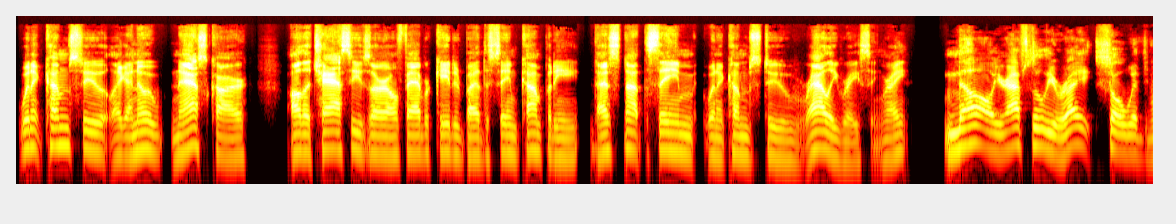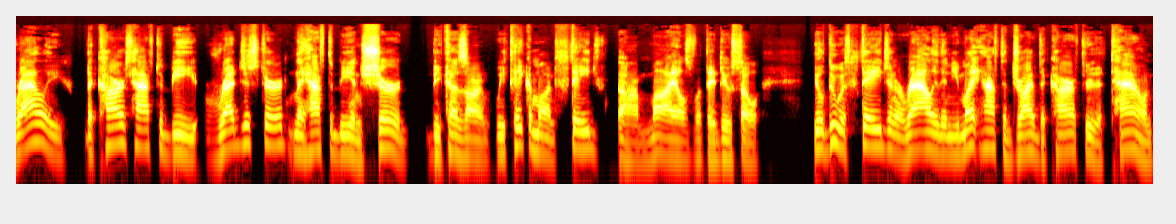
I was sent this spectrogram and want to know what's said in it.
When it comes to like I know NASCAR, all the chassis are all fabricated by the same company. That's not the same when it comes to rally racing, right? No, you're absolutely right. So with rally, the cars have to be registered and they have to be insured because on we take them on stage uh, miles. What they do, so you'll do a stage in a rally, then you might have to drive the car through the town.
